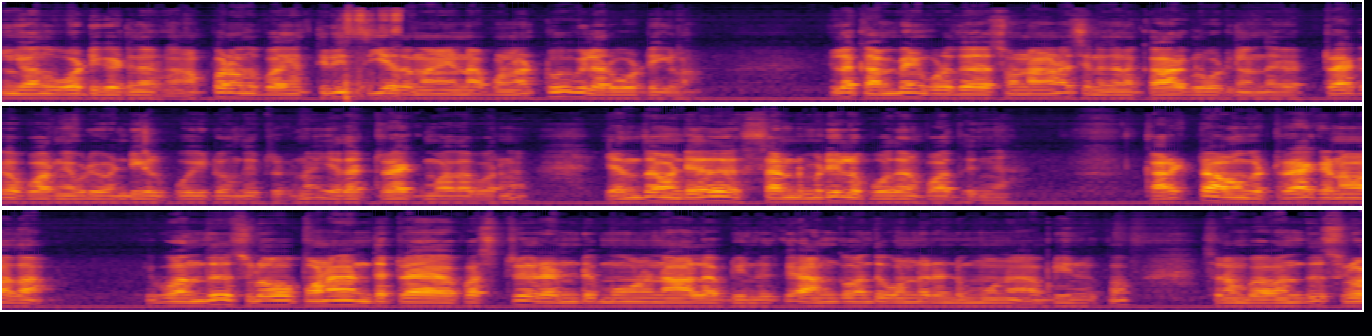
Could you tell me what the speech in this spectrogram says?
இங்கே வந்து ஓட்டி கட்டி தான் இருக்காங்க. அப்புறம் வந்து பார்த்தீங்கன்னா திருச்சி அதை தான் என்ன பண்ணலாம் டூ வீலர் ஓட்டிக்கலாம். இல்லை கம்பெனி கொடுத்த சொன்னாங்கன்னா சின்ன சின்ன கார்கள் ஓட்டிக்கலாம். அந்த ட்ராக்கை பாருங்கள் எப்படி வண்டிகள் போயிட்டு வந்துட்டு இருக்குன்னா எதாவது ட்ராக் பார்த்தா பாருங்கள் எந்த வண்டியாவது சென்ட் மிடியில் போகுதுன்னு பார்த்துங்க கரெக்டாக அவங்க ட்ராக் என்னவோ தான் இப்போ வந்து ஸ்லோவாக போனால் இந்த ட்ரா ஃபஸ்ட்டு ரெண்டு மூணு நாலு அப்படின்னு இருக்குது அங்கே வந்து ஒன்று ரெண்டு மூணு அப்படின்னு இருக்கும். ஸோ நம்ம வந்து ஸ்லோ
